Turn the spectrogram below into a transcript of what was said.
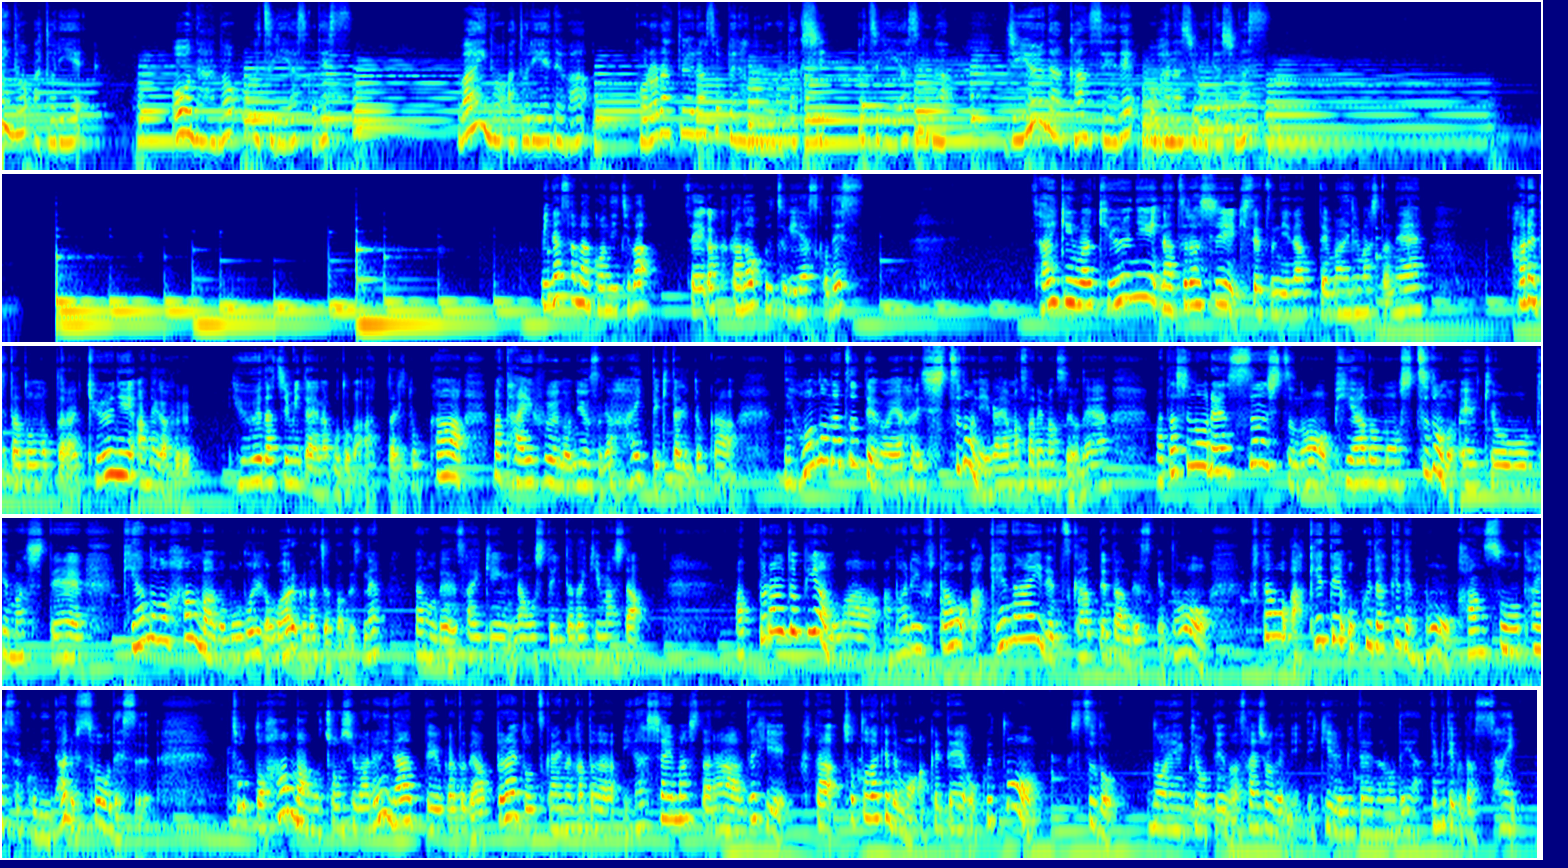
Y のアトリエ。オーナーの宇津木康子です。Y のアトリエではコロラトゥーラソプラノの私宇津木康子が自由な感性でお話をいたします。皆様こんにちは。声楽家の宇津木康子です。最近は急に夏らしい季節になってまいりましたね。晴れてたと思ったら急に雨が降る。夕立みたいなことがあったりとか、まあ、台風のニュースが入ってきたりとか。日本の夏っていうのはやはり湿度に悩まされますよね。私のレッスン室のピアノも湿度の影響を受けましてピアノのハンマーの戻りが悪くなっちゃったんですね。なので最近直していただきました。アップライトピアノはあまり蓋を開けないで使ってたんですけど蓋を開けておくだけでも乾燥対策になるそうですちょっとハンマーの調子悪いなっていう方でアップライトをお使いな方がいらっしゃいましたら是非蓋ちょっとだけでも開けておくと湿度の影響っていうのは最小限にできるみたいなのでやってみてください。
